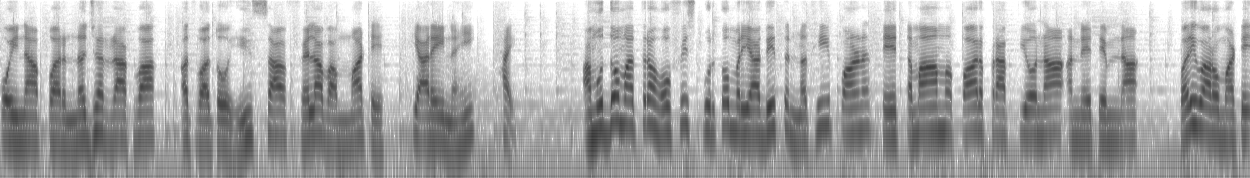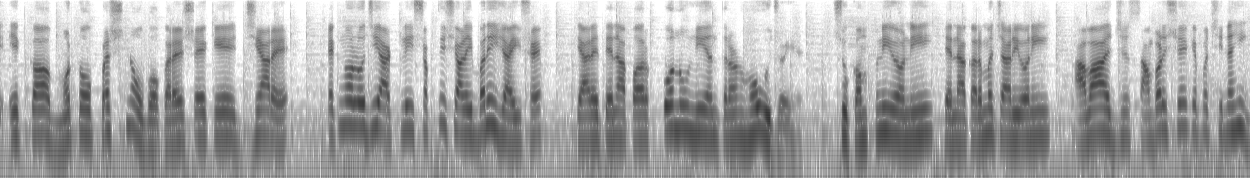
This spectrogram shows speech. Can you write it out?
કોઈના પર નજર રાખવા અથવા તો હિંસા ફેલાવવા માટે ક્યારેય નહીં થાય. આ મુદ્દો માત્ર ઓફિસ પૂરતો મર્યાદિત નથી, પણ તે તમામ પરપ્રાપ્તિઓના અને તેમના પરિવારો માટે એક મોટો પ્રશ્ન ઊભો કરે છે કે જ્યારે ટેકનોલોજી આટલી શક્તિશાળી બની જાય છે, ત્યારે તેના પર કોનું નિયંત્રણ હોવું જોઈએ? શું કંપનીઓની, તેના કર્મચારીઓની આવાજ સાંભળશે કે પછી નહીં?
